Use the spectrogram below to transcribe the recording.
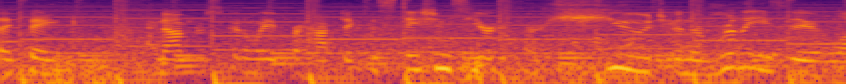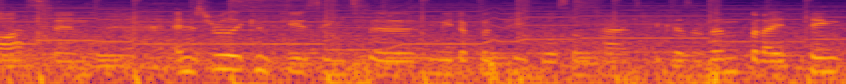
I think. Now I'm just gonna wait for Haptic. The stations here are huge and they're really easy to get lost in. And it's really confusing to meet up with people sometimes because of them. But I think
